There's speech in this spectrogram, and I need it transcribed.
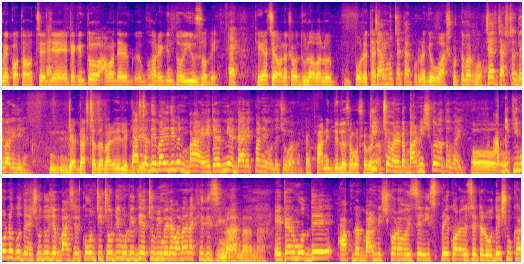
ভাই কথা হচ্ছে যে এটা কিন্তু আমাদের ঘরে কিন্তু ইউজ হবে। হ্যাঁ। ঠিক আছে? অনেক সময় ধুলাবালু পরে থাকে। যা মন চায় তা পরুন। আমরা কি ওয়াশ করতে পারব? জাস্ট ডাস্টার দিয়ে বাড়ি দিবেন। ডাস্টারটা বাড়ি দিলে কি ডাস্টার দিয়ে বাড়ি দিবেন বা এটা নিয়ে ডাইরেক্ট পানির মধ্যে চুবাবেন। পানি দিলেও সমস্যা হবে না। কিচ্ছু হবে না এটা বার্নিশ করা তো ভাই। ও। আপনি কি মনে করতেন শুধু যে বাঁশের কঞ্চি চটি মুটি দিয়ে চুবি মেরে বানায় রেখে দিছি? না, না, না। এটার মধ্যে আপনার বার্নিশ করা হয়েছে স্প্রে করা হয়েছে এটা রোদে শুকানো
